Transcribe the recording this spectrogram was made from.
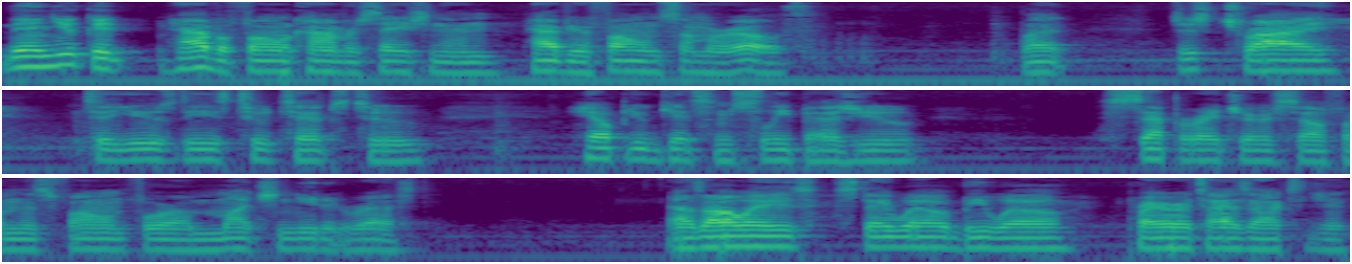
Then you could have a phone conversation and have your phone somewhere else. But just try to use these two tips to help you get some sleep as you separate yourself from this phone for a much needed rest. As always, stay well, be well, prioritize oxygen.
